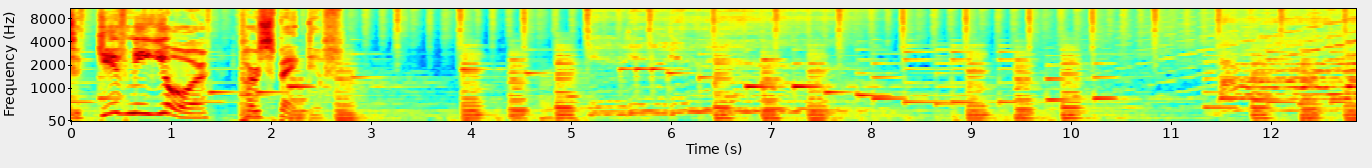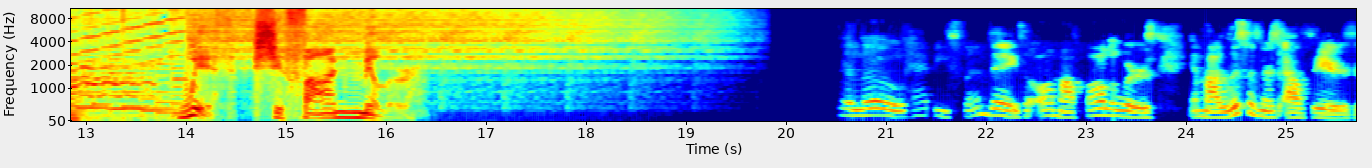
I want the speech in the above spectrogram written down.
to Give Me Your Perspective. With Chiffon Miller. Hello, happy Sunday to all my followers and my listeners out there.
